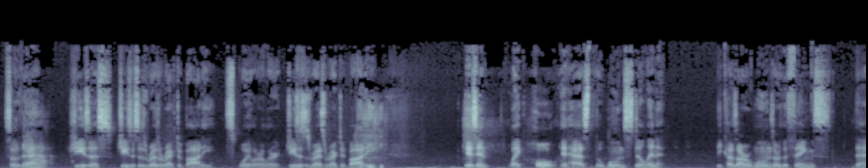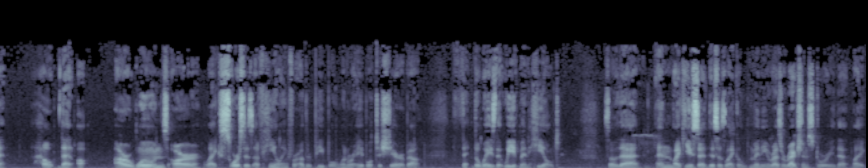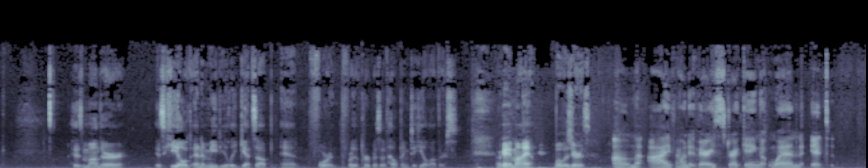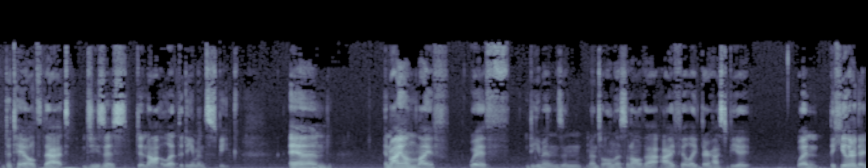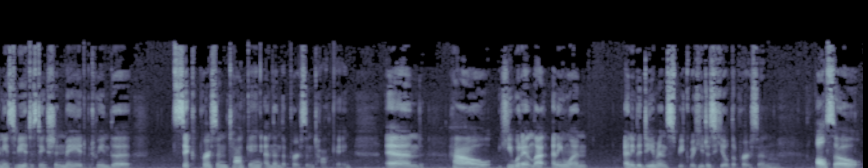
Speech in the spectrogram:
So that Yeah. Jesus Jesus' resurrected body spoiler alert Jesus' resurrected body isn't like whole. It has the wounds still in it because our wounds are the things that help that our wounds are like sources of healing for other people when we're able to share about th- the ways that we've been healed so that and like you said this is like a mini resurrection story that like his mother is healed and immediately gets up and for for the purpose of helping to heal others okay maya what was yours Um, I found it very striking when it detailed that Jesus did not let the demons speak. And in my own life with demons and mental illness and all of that, I feel like there has to be a when the healer there needs to be a distinction made between the sick person talking and then the person talking. And how he wouldn't let anyone any of the demons speak, but he just healed the person. Also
